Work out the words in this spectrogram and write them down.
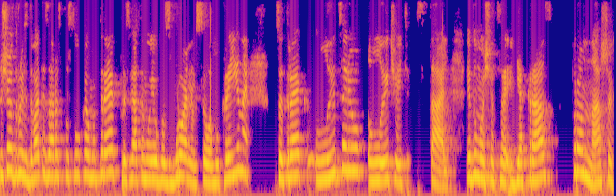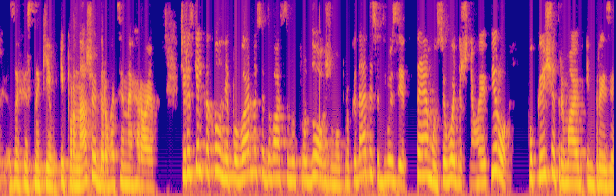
Ну що, друзі, давайте зараз послухаємо трек, присвятимо його Збройним силам України. Це трек лицарю личить сталь. Я думаю, що це якраз про наших захисників і про наших дорогоцінних героїв. Через кілька хвилин я повернуся до вас. і Ми продовжимо прокидатися. Друзі, тему сьогоднішнього ефіру поки що тримаю в інтризі.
